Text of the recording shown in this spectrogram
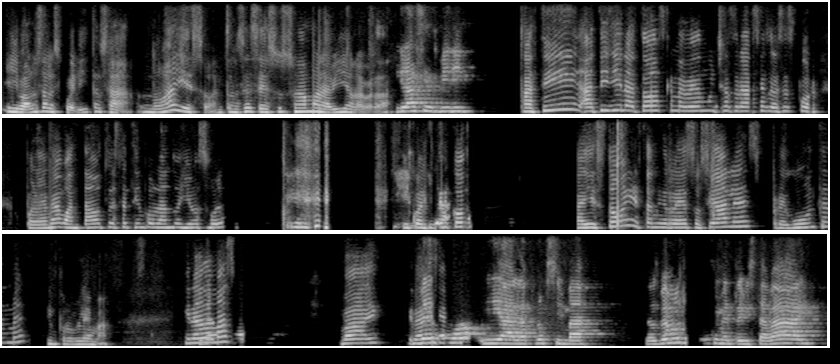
y vamos a la escuelita, o sea, no hay eso. Entonces, eso es una maravilla, la verdad. Gracias, Viri. A ti, a ti, Gina, a todos que me ven, muchas gracias. Gracias por, por haberme aguantado todo este tiempo hablando yo sola. Y, cualquier cosa, ahí estoy, están mis redes sociales, pregúntenme sin problema. Y nada más. Bye. Gracias. y a la próxima. Nos vemos en la próxima entrevista. Bye.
